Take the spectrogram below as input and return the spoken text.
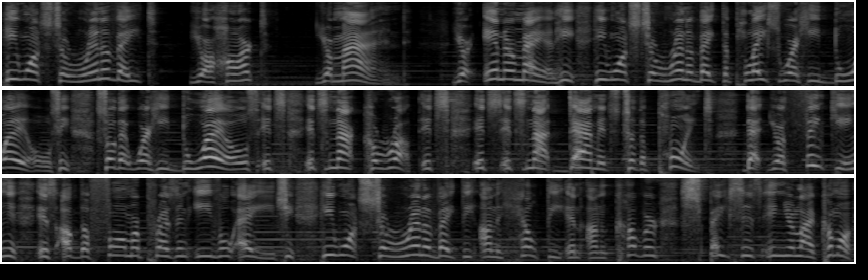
He wants to renovate your heart, your mind, your inner man. He, he wants to renovate the place where he dwells. He, so that where he dwells, it's, it's not corrupt. It's, it's, it's not damaged to the point that your thinking is of the former present evil age. He, he wants to renovate the unhealthy and uncovered spaces in your life. Come on,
